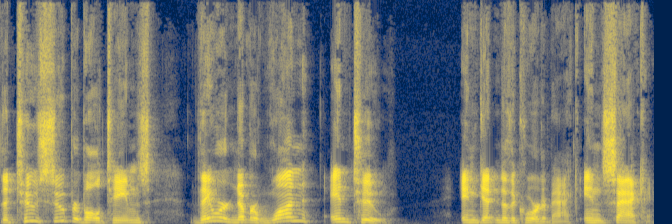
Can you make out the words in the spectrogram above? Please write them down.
The two Super Bowl teams, they were number one and two in getting to the quarterback, in sacking.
